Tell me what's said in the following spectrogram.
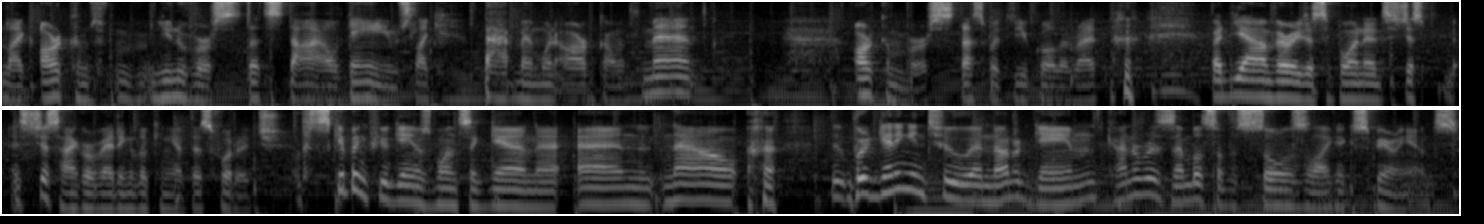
like Arkham universe that style games, like Batman with Arkham, man. Arkhamverse, that's what you call it, right? but yeah, I'm very disappointed. It's just it's just aggravating looking at this footage. Skipping a few games once again, and now we're getting into another game, kind of resembles of a Souls-like experience.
